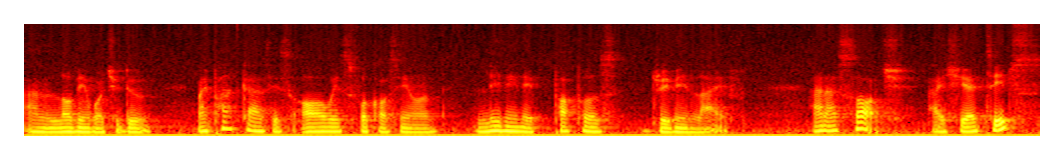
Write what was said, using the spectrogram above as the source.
and loving what you do. My podcast is always focusing on living a purpose driven life. And as such, I share tips,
